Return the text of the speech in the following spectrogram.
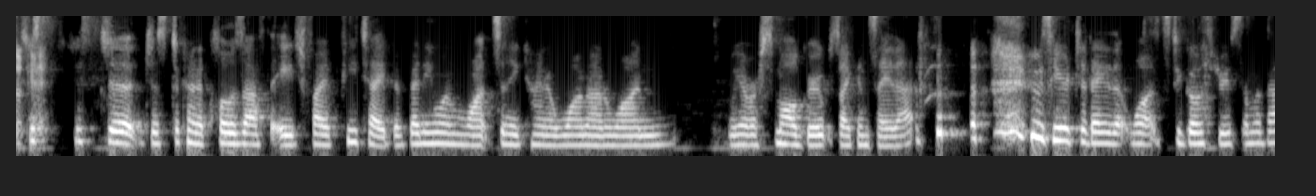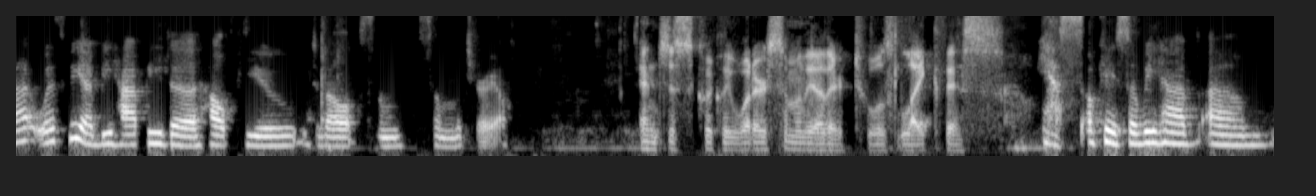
okay. just, just to just to kind of close off the H5P type, if anyone wants any kind of one-on-one, we have our small groups, I can say that, who's here today that wants to go through some of that with me, I'd be happy to help you develop some some material. And just quickly, what are some of the other tools like this? Yes. Okay. So we have um,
